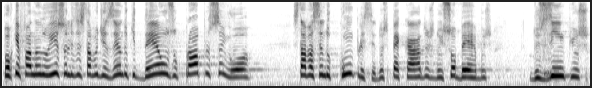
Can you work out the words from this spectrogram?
porque falando isso, eles estavam dizendo que Deus, o próprio Senhor, estava sendo cúmplice dos pecados dos soberbos, dos ímpios,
